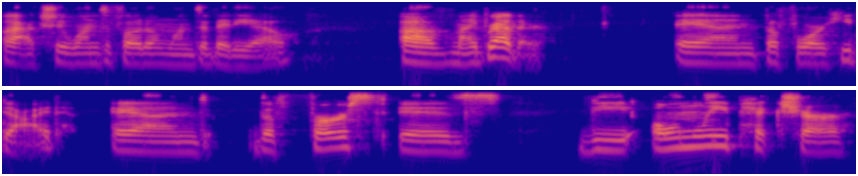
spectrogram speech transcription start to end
Well, actually, one's a photo and one's a video of my brother, and before he died. And the first is the only picture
